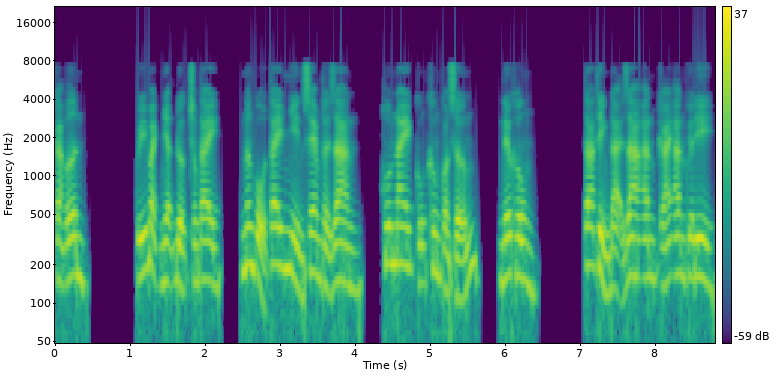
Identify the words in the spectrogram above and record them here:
Cảm ơn. Quý bạch nhận được trong tay, nâng cổ tay nhìn xem thời gian, hôm nay cũng không còn sớm, nếu không. Ta thỉnh đại gia ăn cái ăn khuya đi.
